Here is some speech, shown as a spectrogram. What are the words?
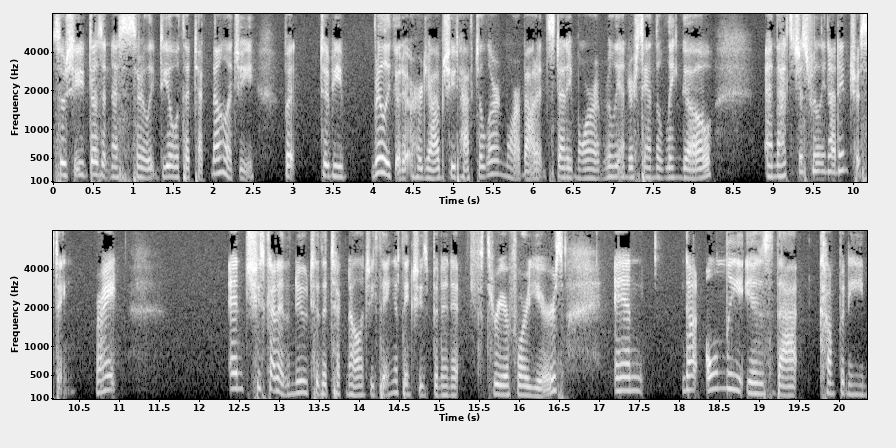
so she doesn't necessarily deal with the technology, but to be really good at her job, she'd have to learn more about it, study more, and really understand the lingo. And that's just really not interesting, right? And she's kind of new to the technology thing. I think she's been in it three or four years. And not only is that company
